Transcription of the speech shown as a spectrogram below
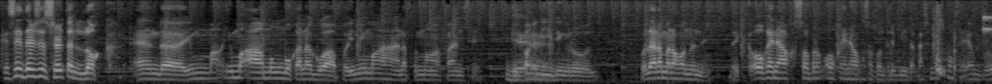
Kasi there's a certain look and uh, yung, yung maamong mukha na gwapo, yun yung mga hanap ng mga fans eh. Yung Yeah. pang leading role. Wala naman ako nun eh. Like, okay na ako, sobrang okay na ako sa kontribita kasi mas masaya, bro.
